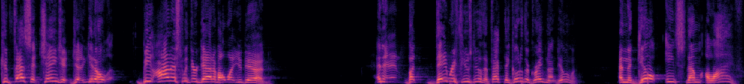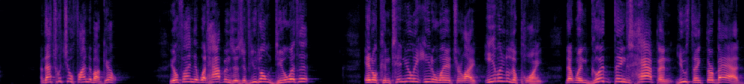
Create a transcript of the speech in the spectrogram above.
Confess it. Change it. You know, be honest with your dad about what you did. And, but they refuse to do that. In fact, they go to their grave not dealing with it and the guilt eats them alive. And that's what you'll find about guilt. You'll find that what happens is if you don't deal with it, it'll continually eat away at your life, even to the point that when good things happen, you think they're bad.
